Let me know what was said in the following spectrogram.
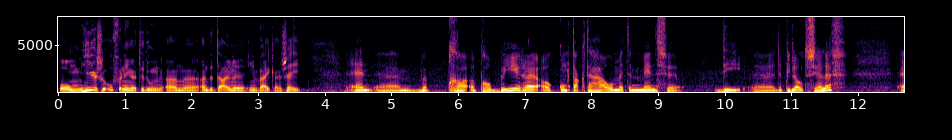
om hier zijn oefeningen te doen aan, uh, aan de duinen in Wijk aan Zee. En uh, we pro proberen ook contact te houden met de mensen die uh, de piloten zelf. Uh,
